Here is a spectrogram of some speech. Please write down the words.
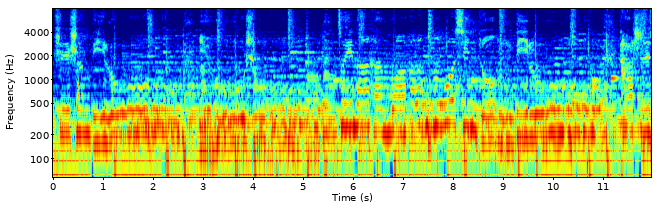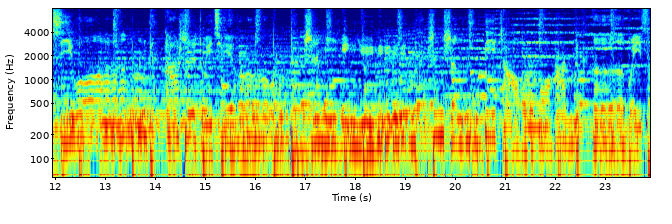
世上的路有无数，最难忘我心中的路。是希望，它是追求，是命运深深的召唤和归宿。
